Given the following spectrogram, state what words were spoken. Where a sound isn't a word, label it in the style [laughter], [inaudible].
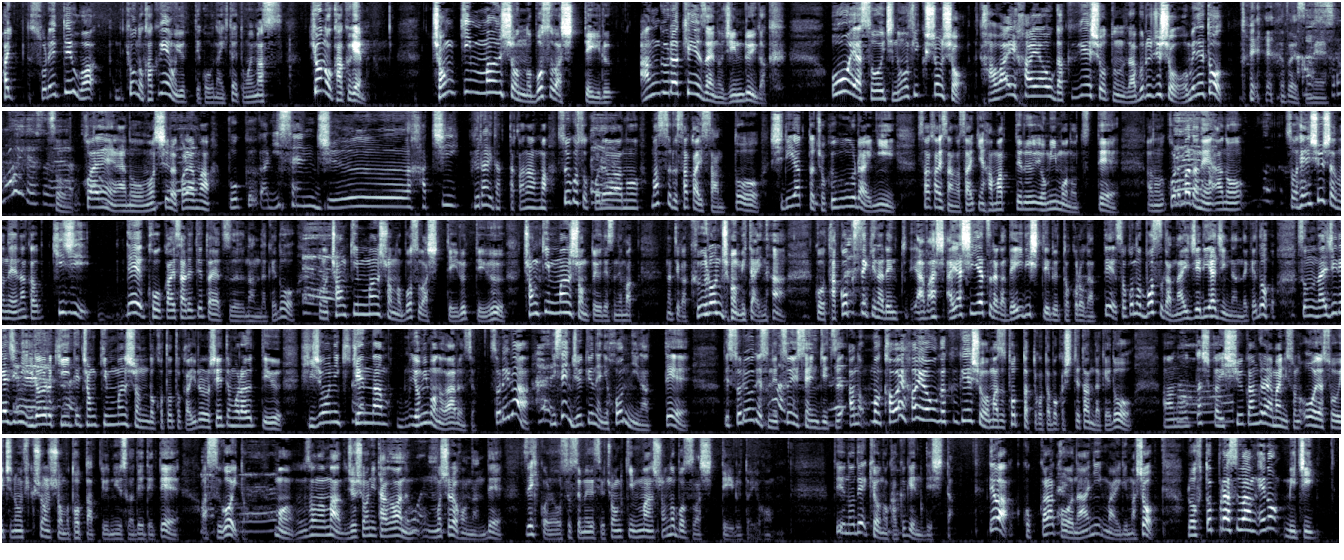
はい。それでは、今日の格言を言ってコーナー行きたいと思います。今日の格言。チョンキンマンションのボスは知っている。アングラ経済の人類学。大谷総一ノンフィクション賞。河合駿学芸賞とのダブル受賞おめでとうということですね。あすごいですね。そう。これね、あの、面白い。これはまあ、僕が2018ぐらいだったかな。まあ、それこそこれはあの、マッスル酒井さんと知り合った直後ぐらいに、酒井さんが最近ハマってる読み物っつって、あの、これまだね、えーあの、そう、編集者のね、なんか記事で公開されてたやつなんだけど、えー。このチョンキンマンションのボスは知っているっていう、チョンキンマンションというですね、まあ、なんていうか空論城みたいな、[laughs] こう多国籍な連中、やばし、怪しい奴らが出入りしているところがあって、そこのボスがナイジェリア人なんだけど、そのナイジェリア人にいろいろ聞いて、チョンキンマンションのこととかいろいろ教えてもらうっていう、非常に危険な読み物があるんですよ。それがはい。2019年に本になって、で、それをですね、つい先日、あの、まあ、河合駿学芸賞をまず取ったってことは僕は知ってたんだけど、あの、確か1週間ぐらい前にその大谷総一ノンフィクション賞も取ったっていうニュースが出てて、あ、すごいと。もう、その、まあ、受賞にたがわぬ面白い本なんで、ぜひこれおすすめですよ。チョンキンマンションのボスは知っているという本。っていうので、今日の格言でした。では、ここからコーナーに参りましょう。ロフトプラスワンへの道。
